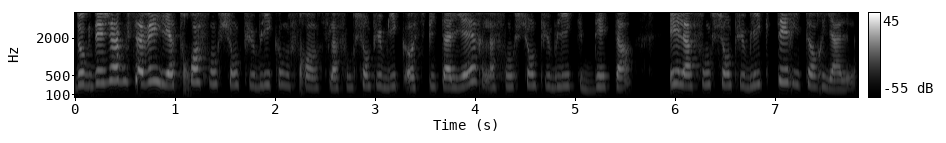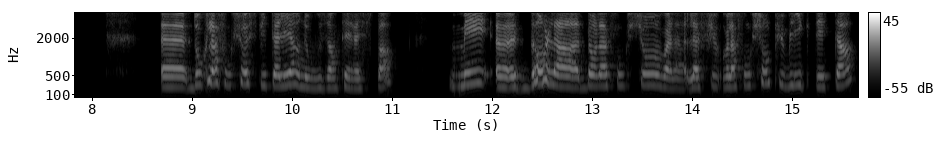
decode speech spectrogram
Donc déjà, vous savez, il y a trois fonctions publiques en France, la fonction publique hospitalière, la fonction publique d'État et la fonction publique territoriale. Euh, donc la fonction hospitalière ne vous intéresse pas, mais euh, dans, la, fonction, voilà, la, fonction publique d'État,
